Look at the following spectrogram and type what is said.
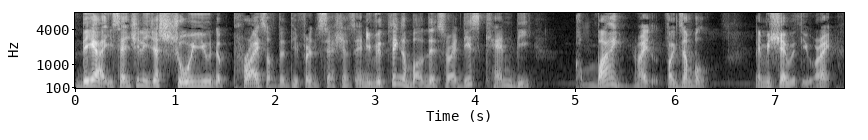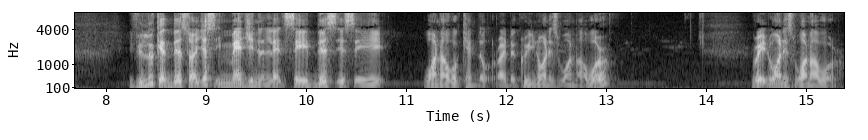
they are essentially just showing you the price of the different sessions. And if you think about this, right, this can be combined, right? For example, let me share with you, right? If you look at this, right, just imagine that let's say this is a one hour candle, right? The green one is one hour, red one is one hour.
